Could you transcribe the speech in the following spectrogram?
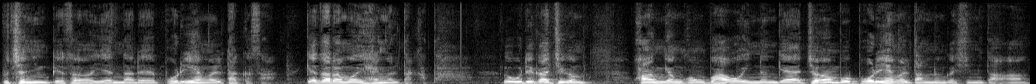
부처님께서 옛날에 보리행을 닦으사 깨달음의 행을 닦았다. 우리가 지금 환경 공부하고 있는 게 전부 보리행을 닦는 것입니다.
